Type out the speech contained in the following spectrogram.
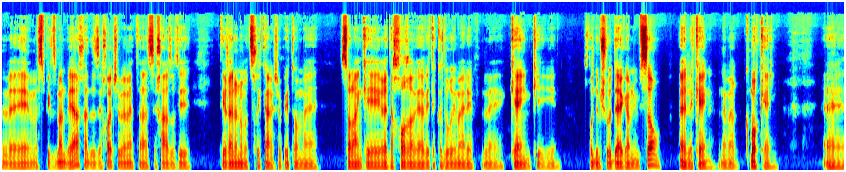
ומספיק זמן ביחד, אז יכול להיות שבאמת השיחה הזאת תראה לנו מצחיקה, שפתאום אה, סולנקי ירד אחורה ויביא את הכדורים האלה לקיין, כי אנחנו יודעים שהוא יודע גם למסור, אה, לקיין, אני אומר, כמו קיין, אה,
